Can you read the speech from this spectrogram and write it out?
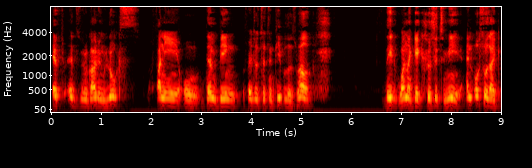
If it's regarding looks, funny, or them being friends with certain people as well, they'd want to get closer to me. And also, like,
